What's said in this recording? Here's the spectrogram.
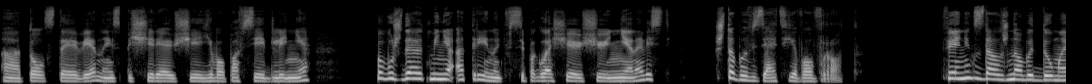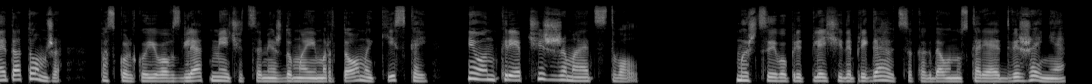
а толстые вены, испещряющие его по всей длине, побуждают меня отринуть всепоглощающую ненависть, чтобы взять его в рот. Феникс, должно быть, думает о том же — поскольку его взгляд мечется между моим ртом и киской, и он крепче сжимает ствол. Мышцы его предплечий напрягаются, когда он ускоряет движение,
